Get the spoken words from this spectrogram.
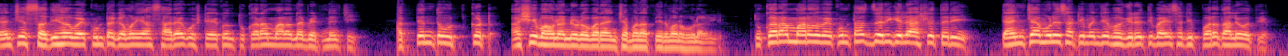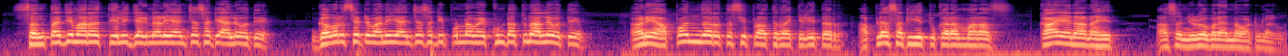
त्यांचे सदिह वैकुंठ गमन या साऱ्या गोष्टी ऐकून तुकाराम महाराजांना भेटण्याची अत्यंत उत्कट अशी भावना निडोबारा यांच्या मनात निर्माण होऊ लागली. तुकाराम महाराज वैकुंठात जरी गेले असले तरी त्यांच्या मुलीसाठी म्हणजे भगीरथीबाईसाठी परत आले होते. संताजी महाराज तेली जगनाडे यांच्यासाठी आले होते. गवर सेटवाणी यांच्यासाठी पुन्हा वैकुंठातून आले होते. आणि आपण जर तशी प्रार्थना केली तर आपल्यासाठी हे तुकाराम महाराज का येणार नाहीत असं निळोबऱ्यांना यांना वाटू लागलं.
